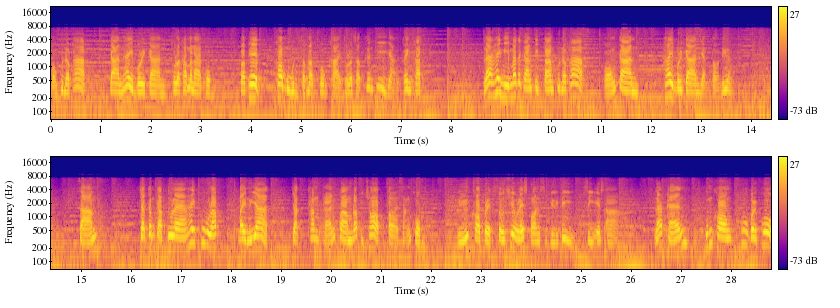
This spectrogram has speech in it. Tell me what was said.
ของคุณภาพ การให้บริการโทรคมนาคม ประเภทข้อมูลสำหรับโครงข่ายโทรศัพท์เคลื่อนที่อย่างเคร่งครัด และให้มีมาตรการติดตามคุณภาพของการ ให้บริการอย่างต่อเนื่อง 3. จะกำกับดูแลให้ผู้รับใบอนุญาต จัดทำแผนความรับผิดชอบต่อสังคม หรือ Corporate Social Responsibility CSR และแผนคุ้มครองผู้บริโภค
